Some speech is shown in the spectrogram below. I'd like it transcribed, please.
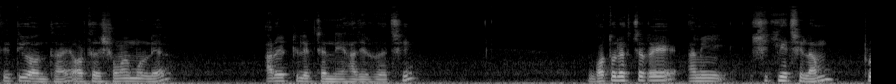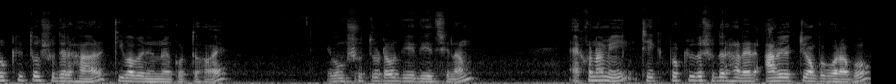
তৃতীয় অধ্যায় অর্থের সময় মূল্যের আরও একটি লেকচার নিয়ে হাজির হয়েছি। গত লেকচারে আমি শিখিয়েছিলাম প্রকৃত সুদের হার কীভাবে নির্ণয় করতে হয় এবং সূত্রটাও দিয়ে দিয়েছিলাম। এখন আমি ঠিক প্রকৃত সুদের হারের আরও একটি অঙ্ক করাবো।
